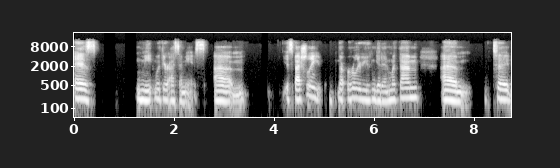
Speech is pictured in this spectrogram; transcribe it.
is meet with your SMEs. Um, especially the earlier you can get in with them, um, to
